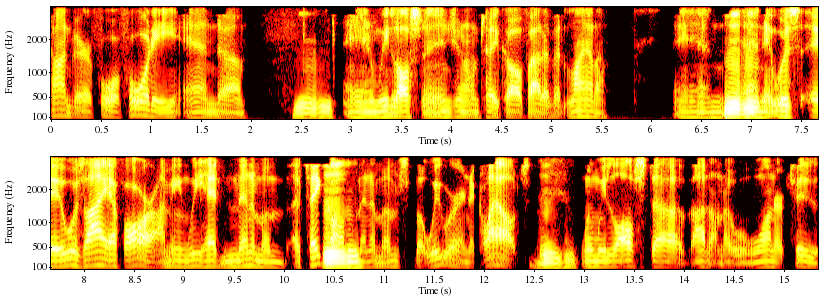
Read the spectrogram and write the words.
Convair 440 and um hmm and we lost an engine on takeoff out of Atlanta, and Mhm. and it was it was IFR. I mean, we had minimum uh, takeoff Mhm. minimums, but we were in the clouds hmm when we lost. uh I don't know one or two,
